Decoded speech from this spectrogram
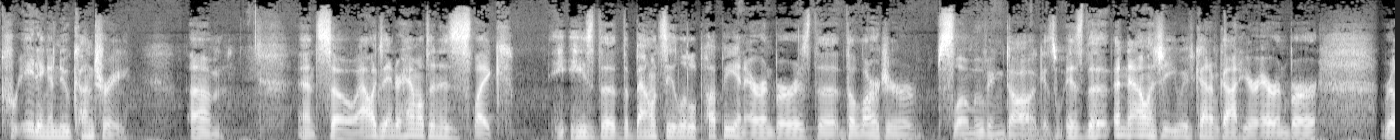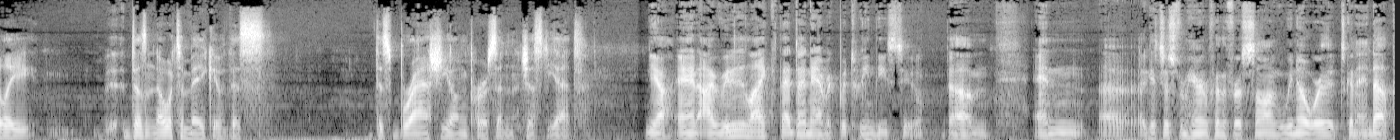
creating a new country. Um, and so Alexander Hamilton is like he, he's the the bouncy little puppy, and Aaron Burr is the the larger, slow moving dog. Is is the analogy we've kind of got here? Aaron Burr really doesn't know what to make of this this brash young person just yet. Yeah, and I really like that dynamic between these two. Um, and uh, I guess just from hearing from the first song, we know where it's going to end up.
